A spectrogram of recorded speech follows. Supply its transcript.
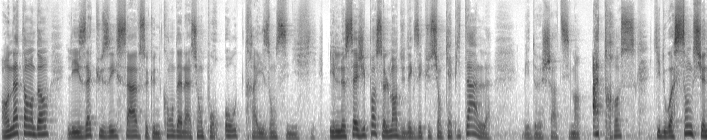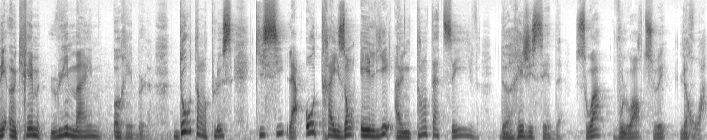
En attendant, les accusés savent ce qu'une condamnation pour haute trahison signifie. Il ne s'agit pas seulement d'une exécution capitale, mais d'un châtiment atroce qui doit sanctionner un crime lui-même horrible. D'autant plus qu'ici, la haute trahison est liée à une tentative de régicide, soit vouloir tuer le roi.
